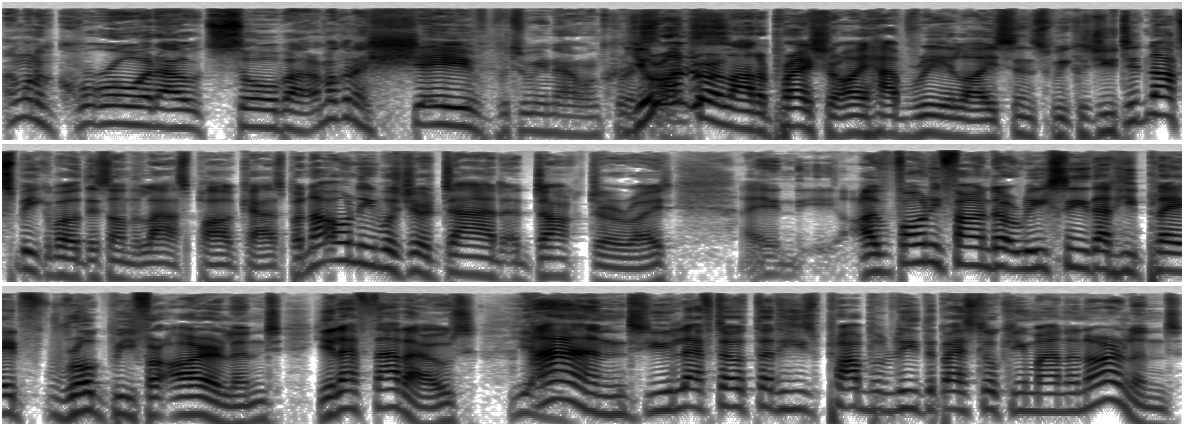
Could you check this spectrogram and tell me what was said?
I'm gonna grow it out so bad. I'm not gonna shave between now and Christmas. You're under a lot of pressure, I have realized since because you did not speak about this on the last podcast. But not only was your dad a doctor, right? I- I've only found out recently that he played rugby for Ireland. You left that out, Yeah. and you left out that he's probably the best-looking man in Ireland.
